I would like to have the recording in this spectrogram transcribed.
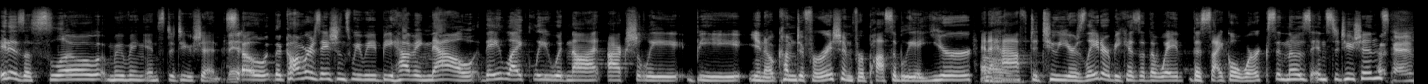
It is a slow moving institution. So the conversations we would be having now, they likely would not actually be, you know, come to fruition for possibly a year and oh. a half to two years later because of the way the cycle works in those institutions. Okay.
